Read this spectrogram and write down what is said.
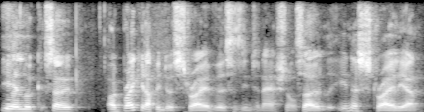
Yeah, look, so I'd break it up into Australia versus international. So in Australia,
